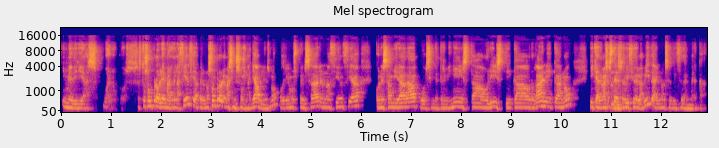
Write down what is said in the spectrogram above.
Y me dirías, bueno, pues estos son problemas de la ciencia, pero no son problemas insoslayables, ¿no? Podríamos pensar en una ciencia con esa mirada pues indeterminista, holística, orgánica, ¿no? Y que además esté al servicio de la vida y no al servicio del mercado.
